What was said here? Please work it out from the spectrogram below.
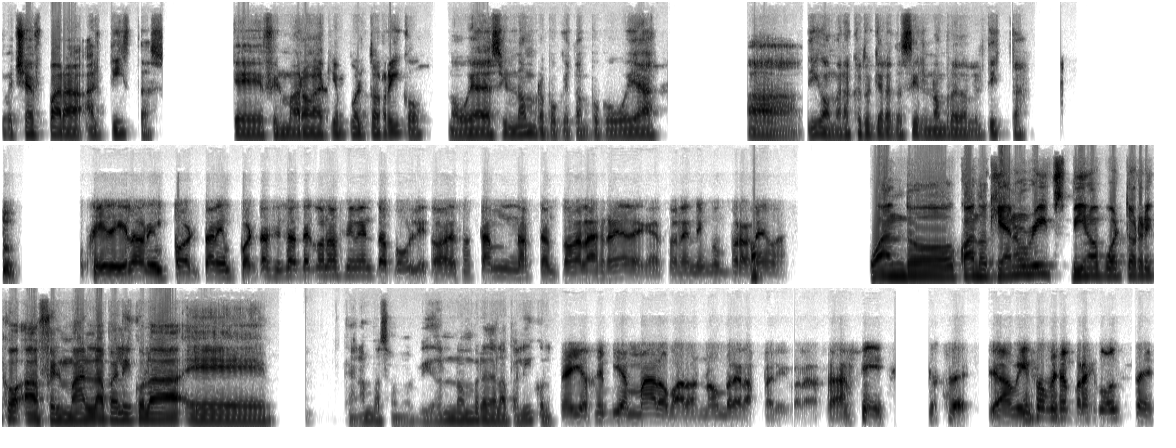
fue chef para artistas que filmaron aquí en Puerto Rico. No voy a decir nombre porque tampoco voy a, digo, a menos que tú quieras decir el nombre del artista. Sí, dilo, no importa, no importa si eso es de conocimiento público, eso está, no está en todas las redes, que eso no es ningún problema. Cuando, cuando Keanu Reeves vino a Puerto Rico a filmar la película, eh, caramba, se me olvidó el nombre de la película. Sí, yo soy bien malo para los nombres de las películas, o sea, a mí, a mí no me pregunte.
